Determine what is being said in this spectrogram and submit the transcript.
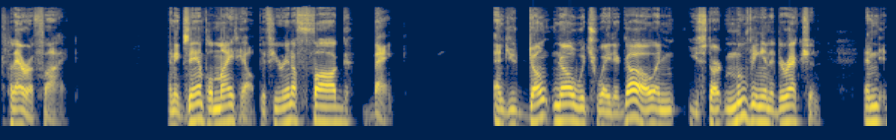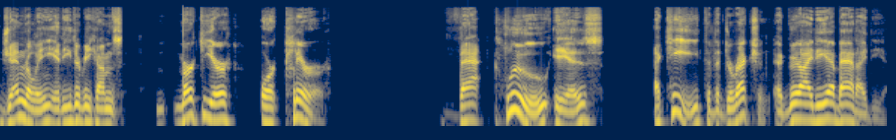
clarified. An example might help. If you're in a fog bank and you don't know which way to go and you start moving in a direction, and generally it either becomes murkier or clearer. That clue is a key to the direction, a good idea, a bad idea.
